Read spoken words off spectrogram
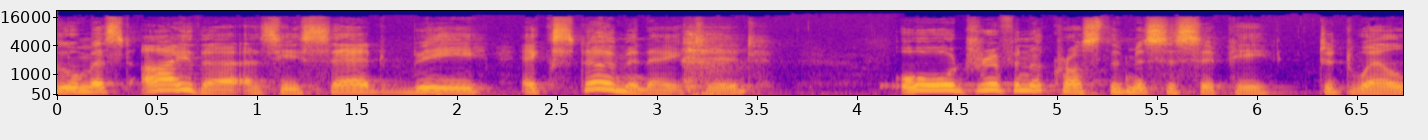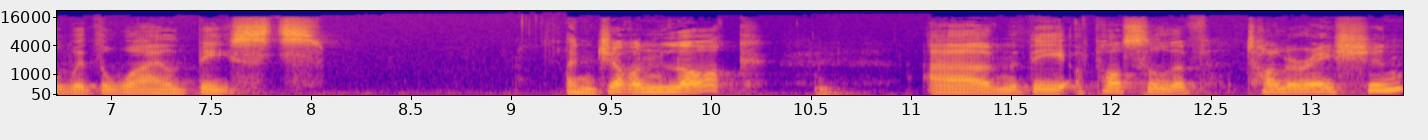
who must either, as he said, be exterminated or driven across the Mississippi to dwell with the wild beasts. And John Locke, um, the apostle of toleration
